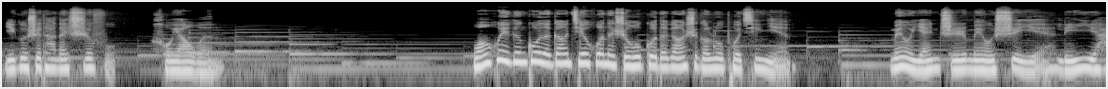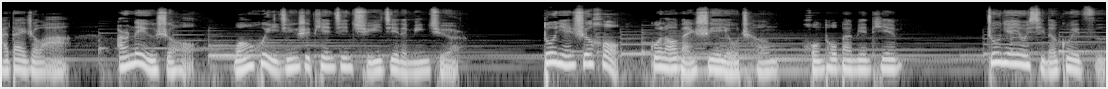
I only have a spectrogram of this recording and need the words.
一个是他的师傅侯耀文。王慧跟郭德纲结婚的时候，郭德纲是个落魄青年。没有颜值，没有事业，离异还带着娃，而那个时候，王慧已经是天津曲艺界的名角儿。多年之后，郭老板事业有成，红透半边天，中年又喜得贵子，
